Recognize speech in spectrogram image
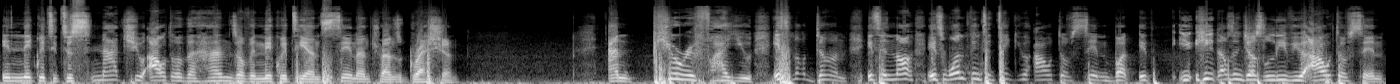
iniquity, to snatch you out of the hands of iniquity and sin and transgression. And purify you. It's not done. It's not. It's one thing to take you out of sin, but it, he doesn't just leave you out of sin.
